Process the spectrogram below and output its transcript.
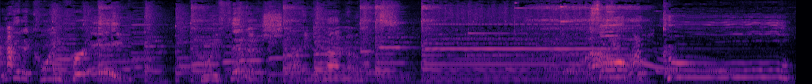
we get a coin per egg when we finish. I did not know this. Super cool!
